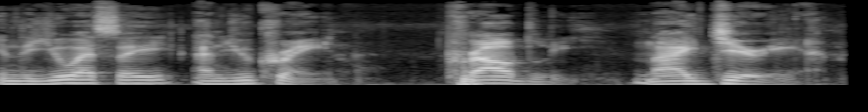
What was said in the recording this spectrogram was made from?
in the USA and Ukraine. Proudly Nigerian.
